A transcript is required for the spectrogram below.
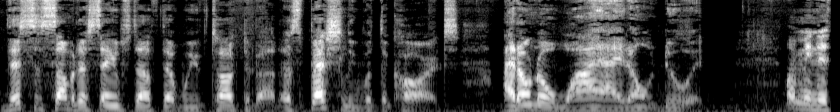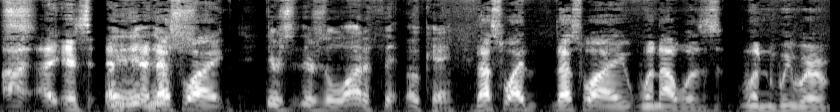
This is some of the same stuff that we've talked about, especially with the cards. I don't know why I don't do it. I mean, it's I, I, it's I and, mean, and that's why there's there's a lot of things. Okay, that's why that's why when I was when we were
